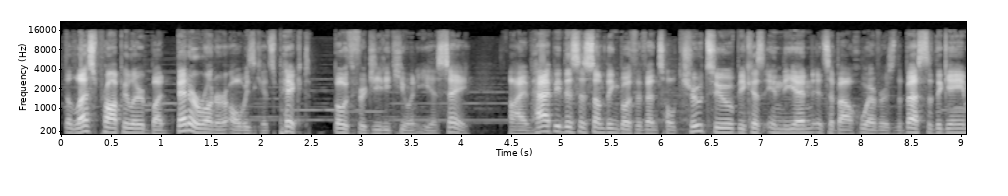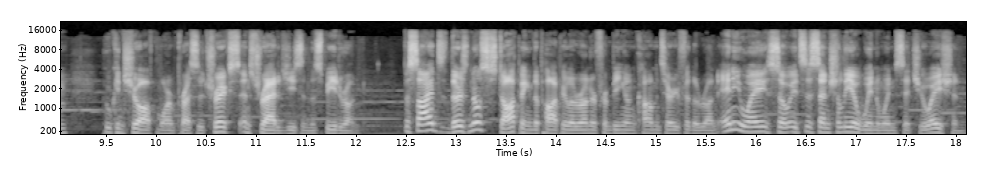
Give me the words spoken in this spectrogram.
the less popular but better runner always gets picked, both for GDQ and ESA. I'm happy this is something both events hold true to because in the end it's about whoever is the best at the game who can show off more impressive tricks and strategies in the speedrun. Besides, there's no stopping the popular runner from being on commentary for the run anyway, so it's essentially a win-win situation.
